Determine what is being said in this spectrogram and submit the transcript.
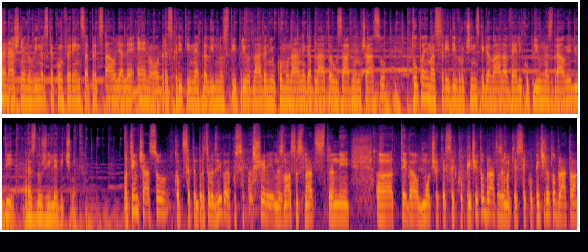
Današnja novinarska konferenca predstavlja le eno od razkritij nepravilnosti pri odlaganju komunalnega blata v zadnjem času, to pa ima sredi vročinskega vala velik vpliv na zdravje ljudi, razloži Levičnik. V tem času, ko se temperature dvigajo, ko se širi neznosen smrad strani uh, tega območja, kjer se kopiči to blato, oziroma kjer se je kopičilo to blato,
